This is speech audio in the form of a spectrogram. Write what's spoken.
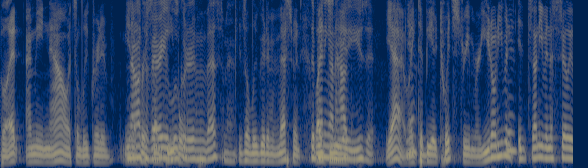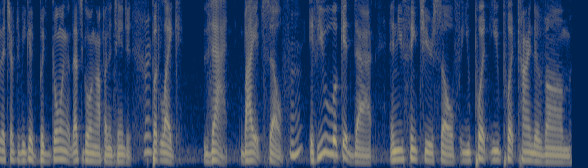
But I mean, now it's a lucrative. You now know, it's for a very people, lucrative investment, It's a lucrative investment, Like depending to on how a- you use it. yeah, like to be a Twitch streamer, you don't even. It's not even necessarily that you have to be good, but going that's going off on a tangent. But like that by itself, Mm-hmm. if you look at that and you think to yourself, you put you put kind of um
